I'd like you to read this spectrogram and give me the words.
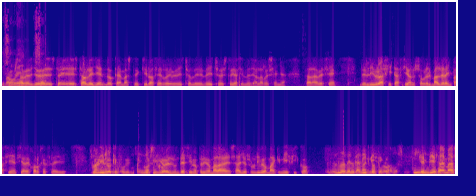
sobre Vamos a ver, yo estoy, he estado leyendo, que además te quiero hacer, de hecho, de, de hecho estoy haciendo ya la reseña para ABC, del libro Agitación sobre el mal de la impaciencia de Jorge Freire. Es un libro que, consiguió el undécimo premio Málaga de ensayo. Es un libro magnífico. Un libro delgadito, que empieza además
